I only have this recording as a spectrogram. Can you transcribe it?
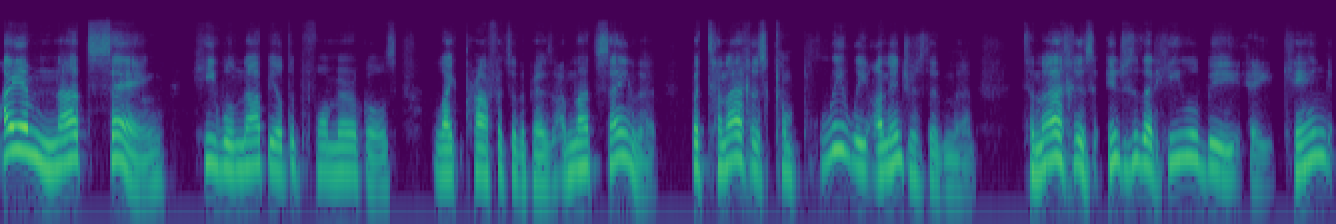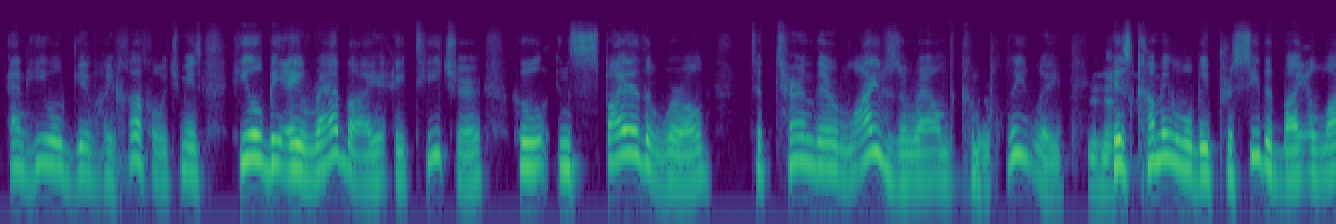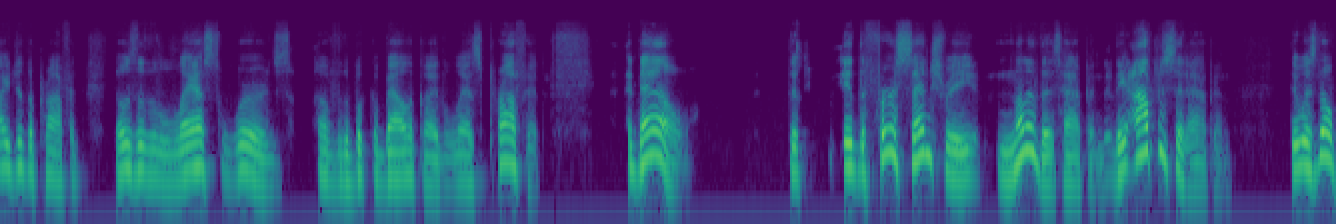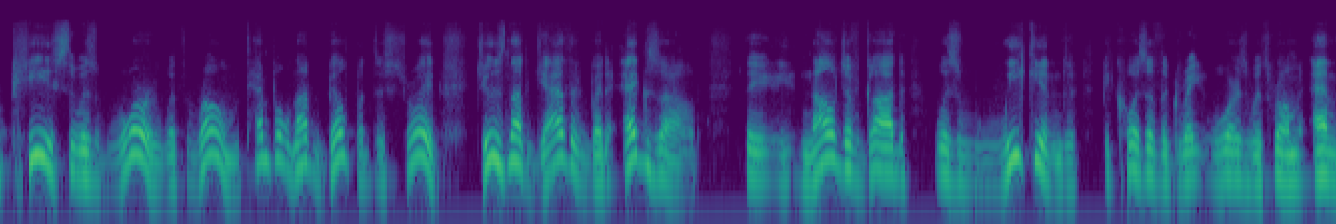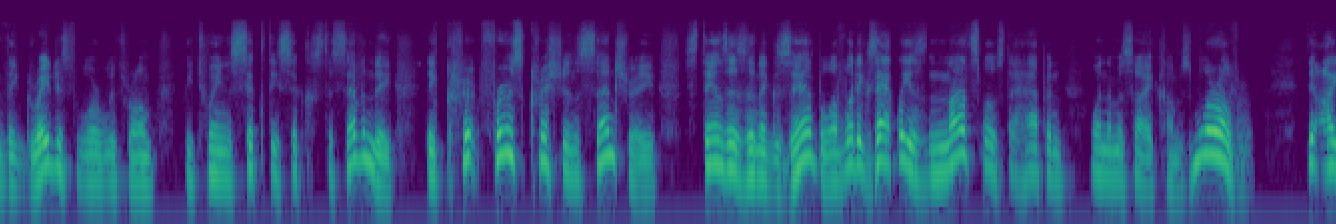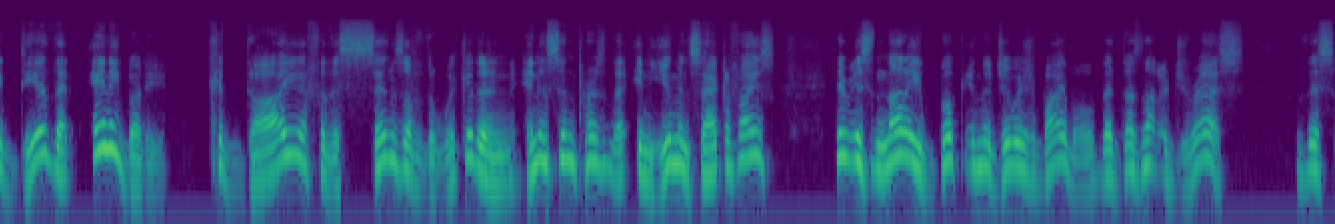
I am not saying he will not be able to perform miracles like prophets of the past. I'm not saying that. But Tanakh is completely uninterested in that. Tanakh is interested that he will be a king and he will give heichacha, which means he will be a rabbi, a teacher who will inspire the world to turn their lives around completely. mhm. His coming will be preceded by Elijah the prophet. Those are the last words of the book of Malachi, the last prophet. Now, the in the first century, none of this happened. The opposite happened. There was no peace. There was war with Rome. Temple not built but destroyed. Jews not gathered but exiled. The knowledge of God was weakened because of the great wars with Rome and the greatest war with Rome between 66 to 70. The first Christian century stands as an example of what exactly is not supposed to happen when the Messiah comes. Moreover, the idea that anybody could die for the sins of the wicked and an innocent person that in human sacrifice, there is not a book in the Jewish Bible that does not address this.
